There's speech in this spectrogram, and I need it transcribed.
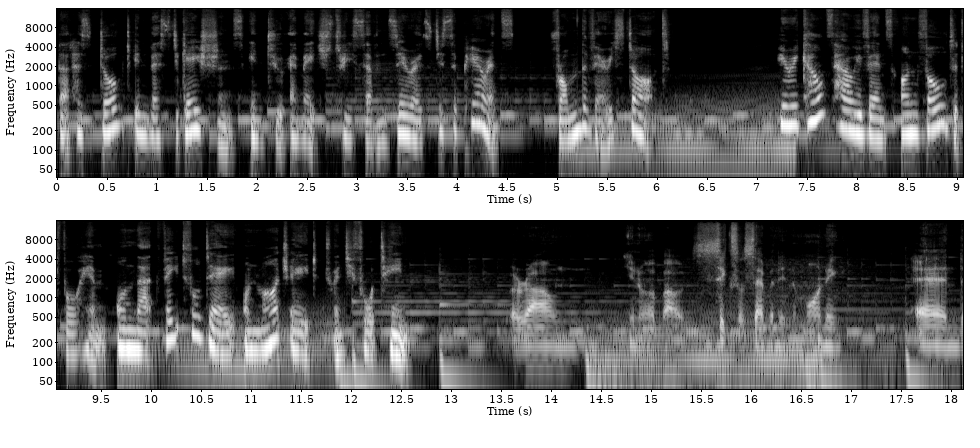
that has dogged investigations into MH370's disappearance from the very start. He recounts how events unfolded for him on that fateful day on March 8, 2014. Around, you know, about 6 or 7 in the morning. And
